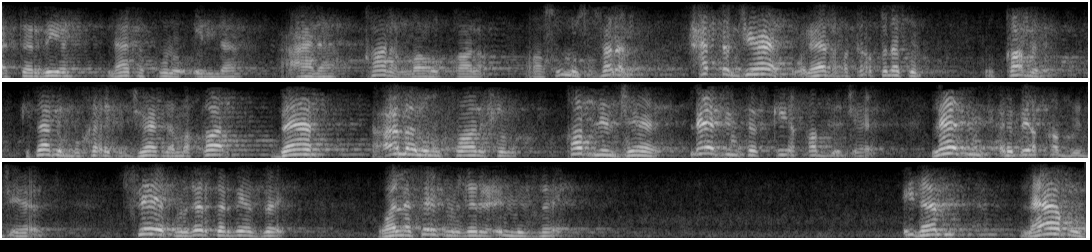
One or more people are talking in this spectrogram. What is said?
التربية لا تكون إلا على قال الله قال رسول صلى الله عليه وسلم. حتى الجهاد ولهذا ذكرت لكم قبل كتاب البخاري في الجهاد لما قال باب عمل صالح قبل الجهاد لازم تزكية قبل الجهاد لازم تربية قبل الجهاد. سيف من غير تربية إزاي؟ ولا سيف من غير علم إزاي؟ إذا لابد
